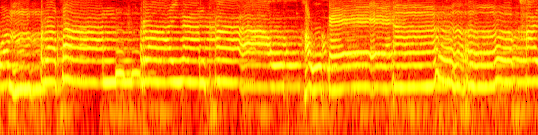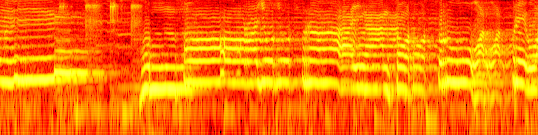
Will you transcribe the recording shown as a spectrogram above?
วมประสานรายงานข่าวเข้าแก่ใครคุณสร สดรวดเรวไว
